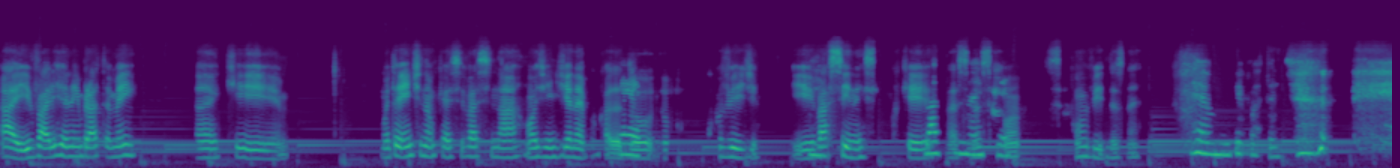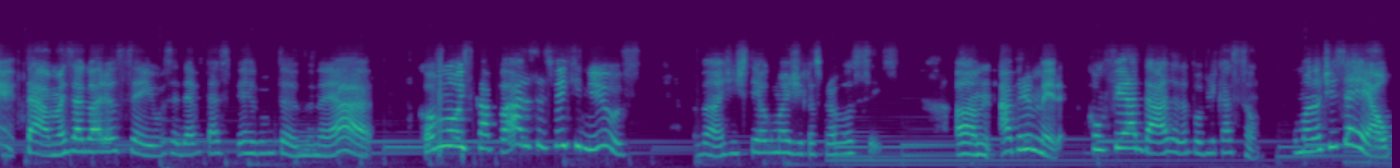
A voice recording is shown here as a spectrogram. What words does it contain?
Aí vale relembrar também ah, que muita gente não quer se vacinar hoje em dia, né, por causa É. do, do Covid. E vacinem-se, porque Vacinem-se. salvam, salvam vidas, né? É muito importante. tá, mas agora eu sei, você deve estar se perguntando, né? Ah, como escapar dessas fake news? Bom, a gente tem algumas dicas para vocês. Ahn, a primeira, confira a data da publicação. Uma notícia real,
